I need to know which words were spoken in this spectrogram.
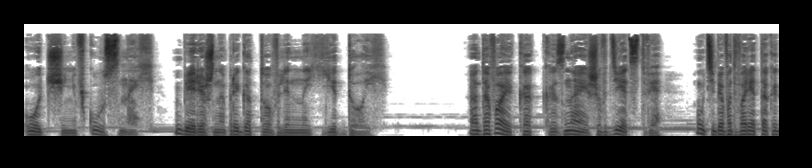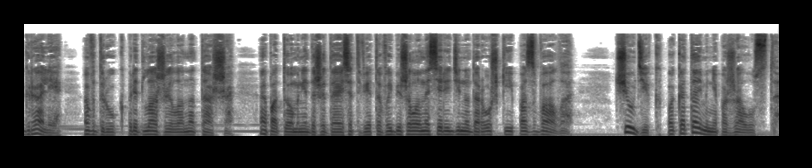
Очень вкусной, бережно приготовленной едой. А давай, как знаешь, в детстве. У тебя во дворе так играли, вдруг предложила Наташа, а потом, не дожидаясь ответа, выбежала на середину дорожки и позвала: "Чудик, покатай меня, пожалуйста".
